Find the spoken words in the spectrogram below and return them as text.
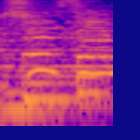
fortune seems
